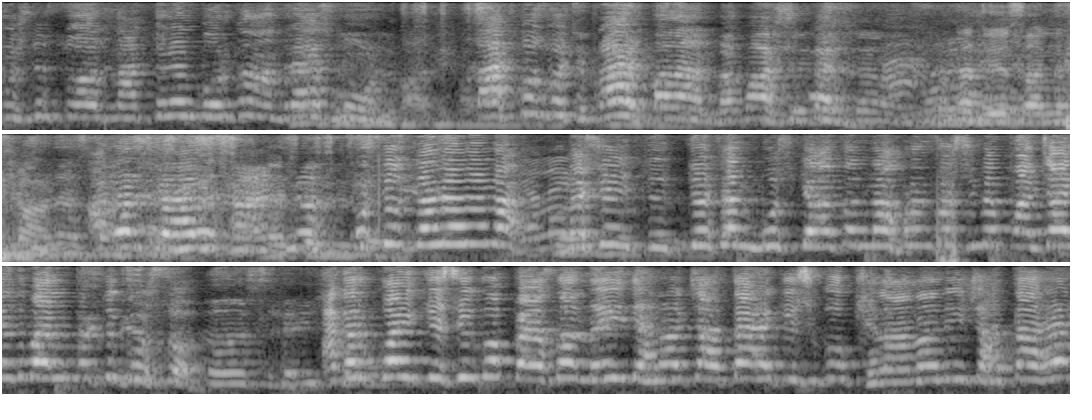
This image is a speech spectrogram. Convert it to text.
मुश्किल सोर नातुन बुरका अंदर आस मोन तथ कोस वच पलान बकवास शुक्र अगर जायरस मुश्किल ना ना ना ना मैं से जैसन मुश्किल नफरन को में पंचायत वाले तो गुस्सा अगर कोई किसी को पैसा नहीं देना चाहता है किसी को खिलाना नहीं चाहता है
